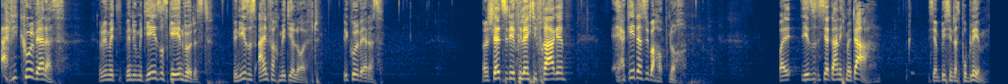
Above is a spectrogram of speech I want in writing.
Ah, wie cool wäre das, wenn du, mit, wenn du mit Jesus gehen würdest? Wenn Jesus einfach mit dir läuft. Wie cool wäre das? Und dann stellst du dir vielleicht die Frage, ja, geht das überhaupt noch? Weil Jesus ist ja gar nicht mehr da. Ist ja ein bisschen das Problem.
